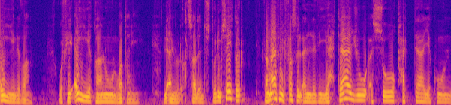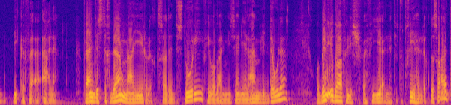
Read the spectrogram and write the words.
أي نظام وفي أي قانون وطني. لأن الاقتصاد الدستوري مسيطر. فما في الفصل الذي يحتاج السوق حتى يكون بكفاءة أعلى. فعند استخدام معايير الاقتصاد الدستوري في وضع الميزانية العامة للدولة وبالإضافة للشفافية التي تضفيها الاقتصاد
